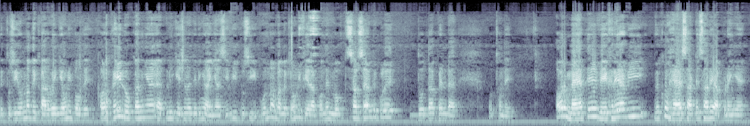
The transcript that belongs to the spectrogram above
ਵੀ ਤੁਸੀਂ ਉਹਨਾਂ ਤੇ ਕਾਰਵਾਈ ਕਿਉਂ ਨਹੀਂ ਪਾਉਂਦੇ? ਔਰ ਕਈ ਲੋਕਾਂ ਦੀਆਂ ਐਪਲੀਕੇਸ਼ਨਾਂ ਜਿਹੜੀਆਂ ਆਈਆਂ ਸੀ ਵੀ ਤੁਸੀਂ ਉਹਨਾਂ ਵੱਲ ਕਿਉਂ ਨਹੀਂ ਫੇਰਾ ਪਾਉਂਦੇ? ਮੁਕਤਸਰ ਸਾਹਿਬ ਦੇ ਕੋਲੇ ਦੋਦਾ ਪਿੰਡ ਹੈ ਉੱਥੋਂ ਦੇ। ਔਰ ਮੈਂ ਤੇ ਵੇਖ ਰਿਹਾ ਵੀ ਵੇਖੋ, ਹੈ ਸਾਡੇ ਸਾਰੇ ਆਪਣੇ ਹੀ ਹੈ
